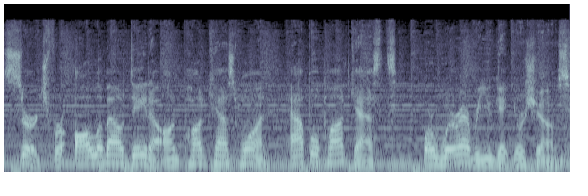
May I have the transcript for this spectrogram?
Search for All About Data on Podcast One, Apple Podcasts, or wherever you get your shows.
